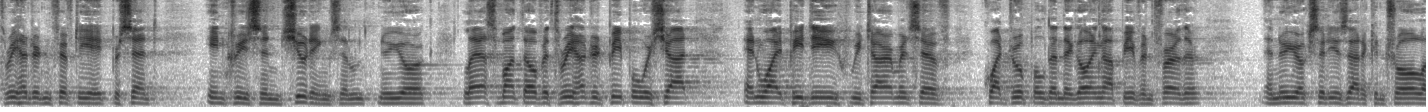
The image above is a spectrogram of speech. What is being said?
358% increase in shootings in New York. Last month, over 300 people were shot. NYPD retirements have quadrupled and they're going up even further. And New York City is out of control.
